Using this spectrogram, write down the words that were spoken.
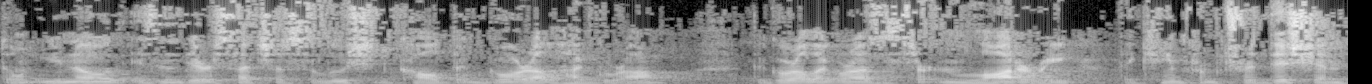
don't you know, isn't there such a solution called the Gorel Hagra? The Gorel Hagra is a certain lottery that came from tradition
